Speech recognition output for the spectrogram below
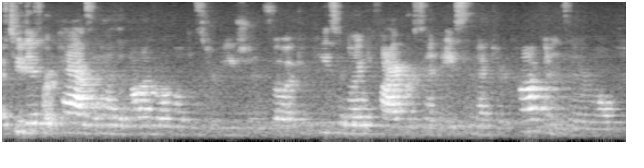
of two different paths that has a non-normal distribution. So it computes a 95% asymmetric confidence interval,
